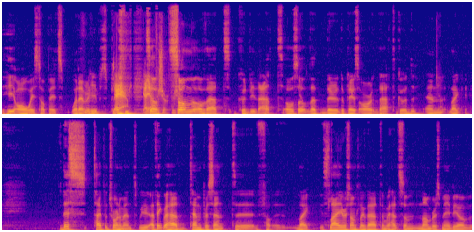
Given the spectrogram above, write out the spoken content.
he always top eights whatever he's playing. Mm-hmm. Yeah, yeah, so for sure, for sure. some of that could be that also that the the players are that good and like this type of tournament we I think we had 10% uh, f- like sly or something like that and we had some numbers maybe of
